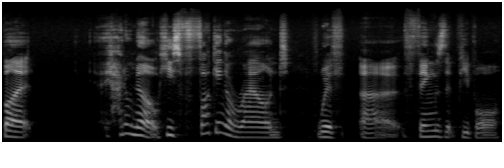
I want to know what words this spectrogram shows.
but I don't know. He's fucking around with uh, things that people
